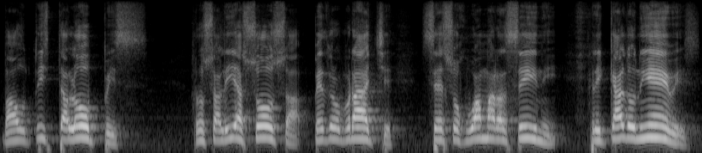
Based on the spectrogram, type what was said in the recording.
Bautista López, Rosalía Sosa, Pedro Brache, César Juan Maracini, Ricardo Nieves,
